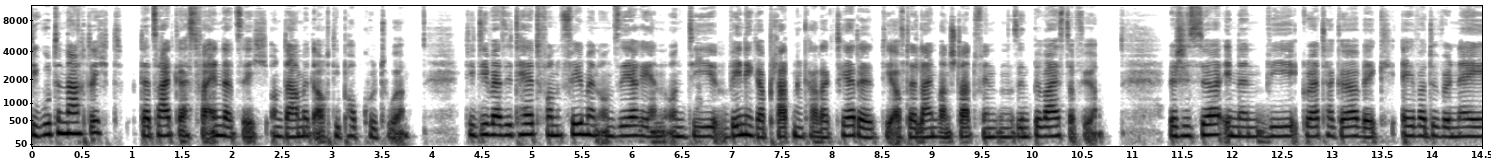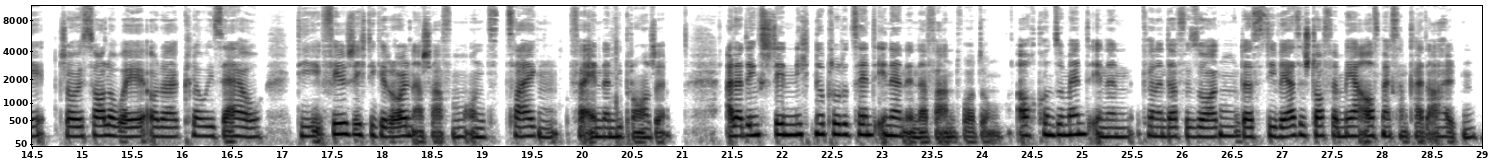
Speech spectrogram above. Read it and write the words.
Die gute Nachricht, der Zeitgeist verändert sich und damit auch die Popkultur. Die Diversität von Filmen und Serien und die weniger platten Charaktere, die auf der Leinwand stattfinden, sind Beweis dafür. RegisseurInnen wie Greta Gerwig, Ava DuVernay, Joey Soloway oder Chloe Zhao, die vielschichtige Rollen erschaffen und zeigen, verändern die Branche. Allerdings stehen nicht nur ProduzentInnen in der Verantwortung. Auch KonsumentInnen können dafür sorgen, dass diverse Stoffe mehr Aufmerksamkeit erhalten,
